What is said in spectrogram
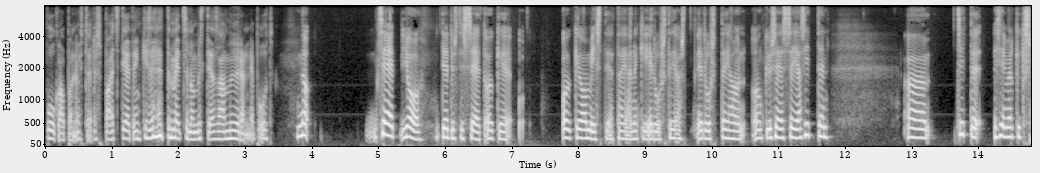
puukaupan yhteydessä, paitsi tietenkin sen, että metsänomistaja saa myydä ne puut? No se, että joo, tietysti se, että oikein, oikein omistaja tai ainakin edustaja, edustaja on, on kyseessä. Ja sitten ö, sitten esimerkiksi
